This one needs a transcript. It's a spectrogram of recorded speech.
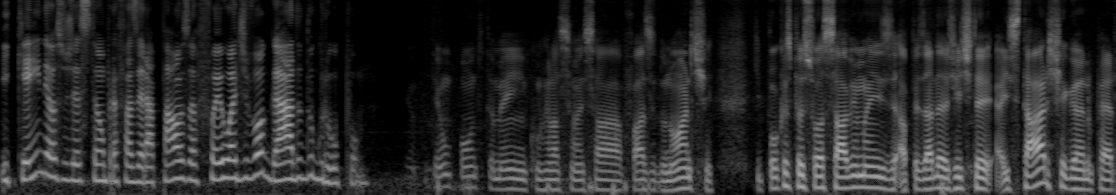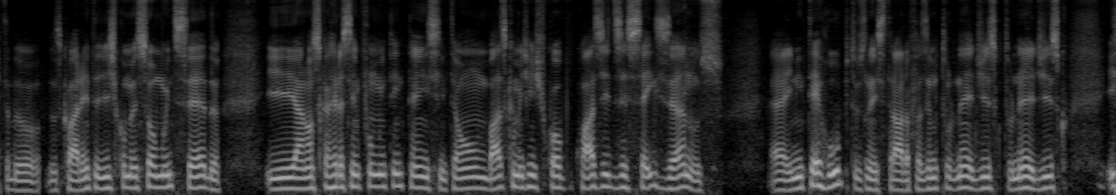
E quem deu sugestão para fazer a pausa foi o advogado do grupo tem um ponto também com relação a essa fase do norte que poucas pessoas sabem, mas apesar da gente ter, estar chegando perto do, dos 40, a gente começou muito cedo e a nossa carreira sempre foi muito intensa. Então, basicamente, a gente ficou quase 16 anos é, ininterruptos na estrada, fazendo turnê, disco, turnê, disco. E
